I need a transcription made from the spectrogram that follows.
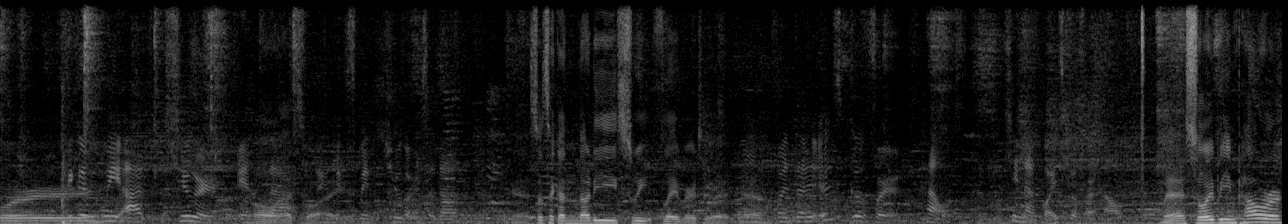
or because we add sugar in Oh, that. that's why. Mix with sugar, so that. yeah, so it's like a nutty sweet flavor to it. Yeah. But is good for health. Kinako is good for health. Man, soybean power.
